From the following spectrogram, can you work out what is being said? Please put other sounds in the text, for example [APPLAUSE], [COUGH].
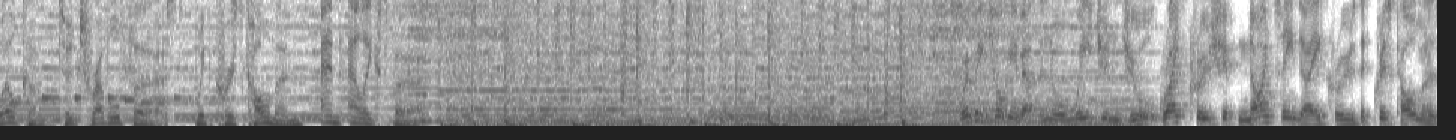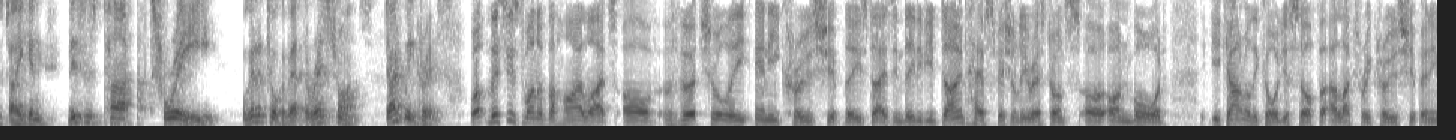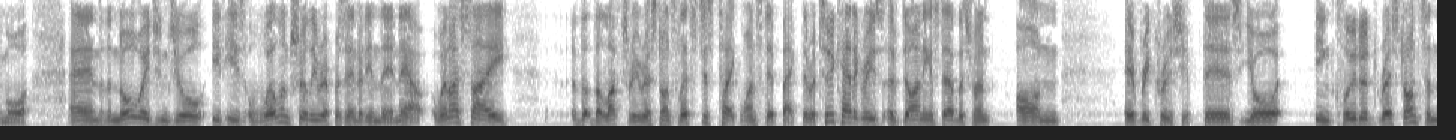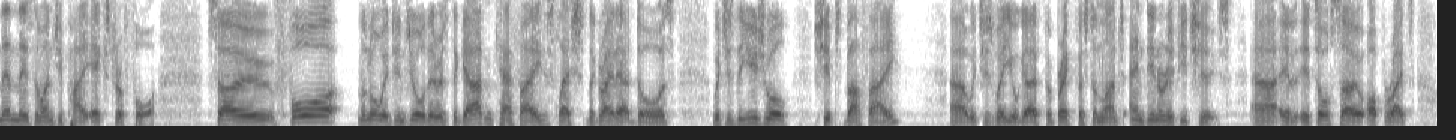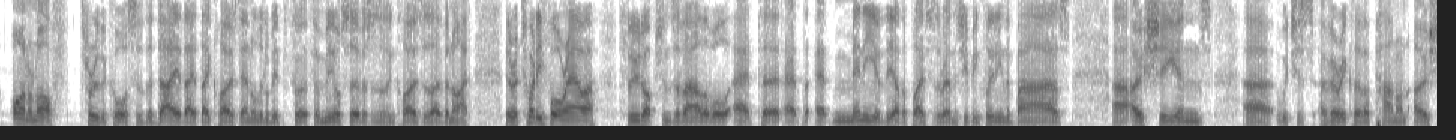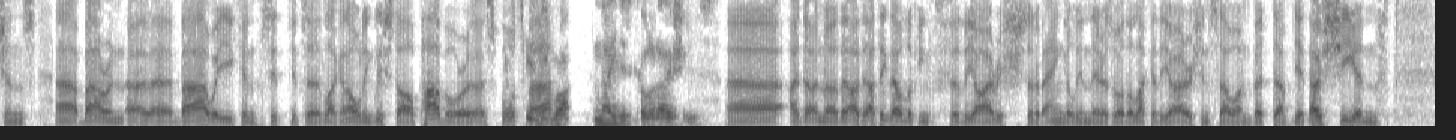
Welcome to Travel First with Chris Coleman and Alex First. We've been talking about the Norwegian Jewel, great cruise ship, 19 day cruise that Chris Coleman has taken. This is part three. We're going to talk about the restaurants, don't we, Chris? Well, this is one of the highlights of virtually any cruise ship these days. Indeed, if you don't have specialty restaurants on board, you can't really call yourself a luxury cruise ship anymore. And the Norwegian Jewel, it is well and truly represented in there. Now, when I say the, luxury restaurants, let's just take one step back. There are two categories of dining establishment on every cruise ship. There's your included restaurants, and then there's the ones you pay extra for. So for the Norwegian Jewel, there is the Garden Cafe slash the Great Outdoors, which is the usual ship's buffet. Uh, which is where you'll go for breakfast and lunch and dinner if you choose. Uh, it, it, also operates on and off through the course of the day. They, they close down a little bit for, for meal services and close it overnight. There are 24 hour food options available at, uh, at, at many of the other places around the ship, including the bars, uh, O'Sheehan's, uh, which is a very clever pun on oceans, uh, bar and uh, uh, bar where you can sit. It's a, like an old English style pub or a, a sports Excuse bar. Me, why didn't they just call it Oceans? Uh, I don't know. I, th- I, think they were looking for the Irish sort of angle in there as well, the luck of the Irish and so on. But yeah, O'Sheehan's,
